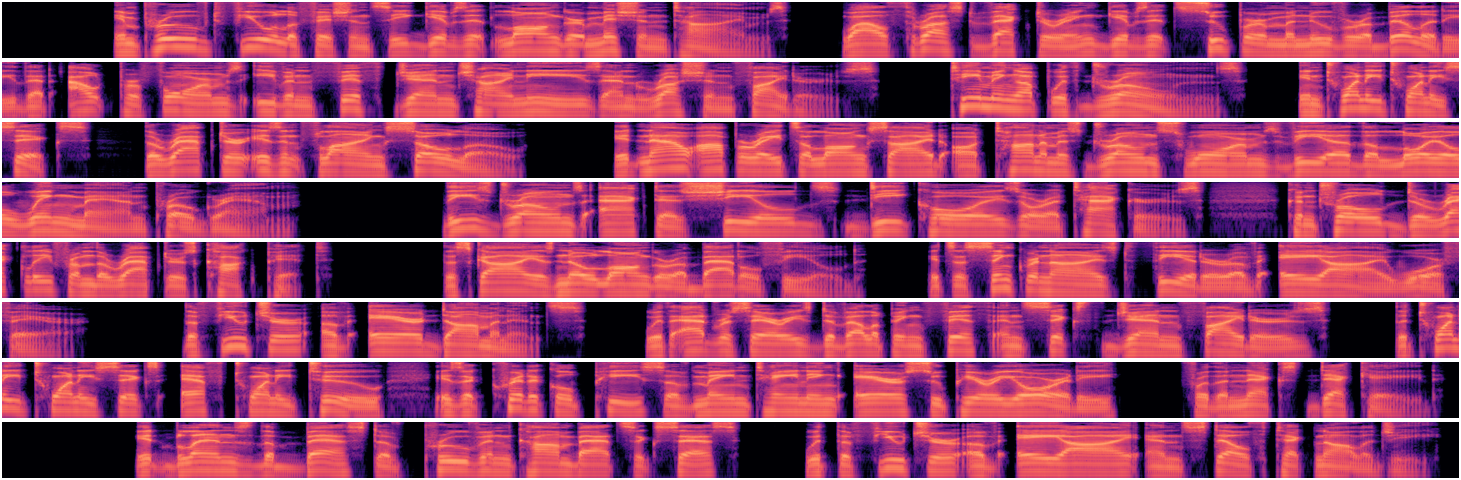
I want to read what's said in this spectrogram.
Improved fuel efficiency gives it longer mission times, while thrust vectoring gives it super maneuverability that outperforms even 5th-gen Chinese and Russian fighters. Teaming up with drones. In 2026, the Raptor isn't flying solo. It now operates alongside autonomous drone swarms via the Loyal Wingman program. These drones act as shields, decoys, or attackers, controlled directly from the Raptor's cockpit. The sky is no longer a battlefield. It's a synchronized theater of AI warfare. The future of air dominance. With adversaries developing 5th and 6th gen fighters, the 2026 F-22 is a critical piece of maintaining air superiority for the next decade. It blends the best of proven combat success with the future of AI and stealth technology.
